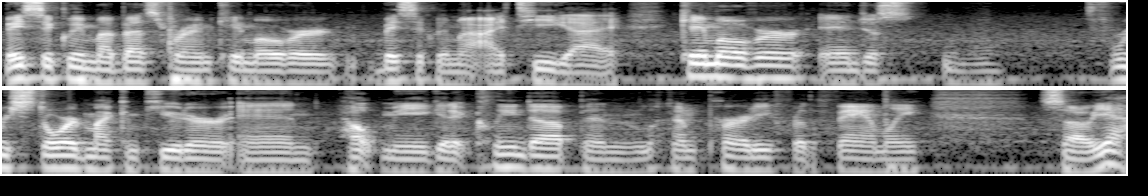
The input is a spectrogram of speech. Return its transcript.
basically my best friend came over, basically my IT guy, came over and just restored my computer and helped me get it cleaned up and looking pretty for the family. So yeah.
